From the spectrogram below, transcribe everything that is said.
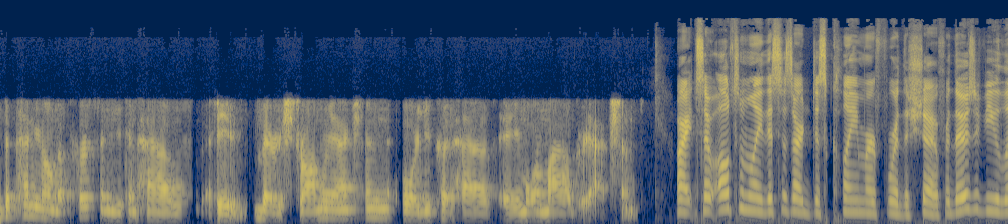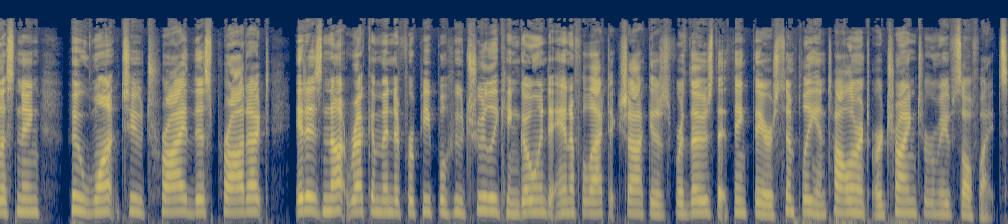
depending on the person, you can have a very strong reaction or you could have a more mild reaction. All right. So ultimately, this is our disclaimer for the show. For those of you listening who want to try this product, it is not recommended for people who truly can go into anaphylactic shock. It is for those that think they are simply intolerant or trying to remove sulfites.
